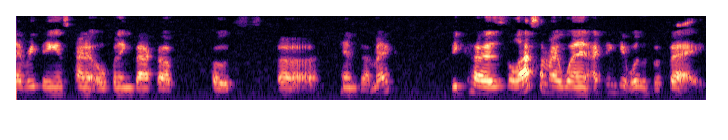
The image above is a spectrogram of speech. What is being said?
everything is kind of opening back up post uh, pandemic. Because the last time I went, I think it was a buffet.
